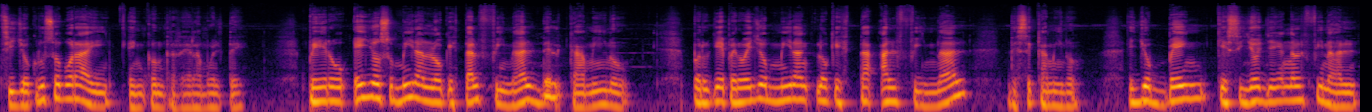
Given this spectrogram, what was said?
si yo cruzo por ahí, encontraré la muerte. Pero ellos miran lo que está al final del camino. ¿Por qué? Pero ellos miran lo que está al final de ese camino. Ellos ven que si ellos llegan al final,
